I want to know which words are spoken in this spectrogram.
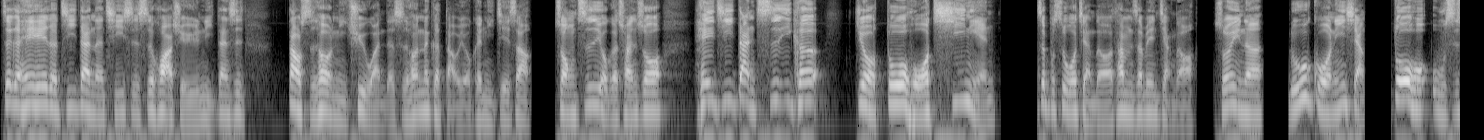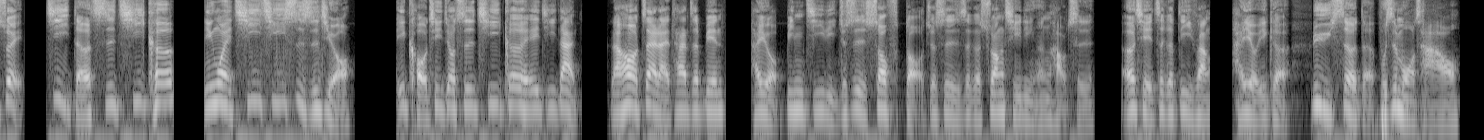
这个黑黑的鸡蛋呢其实是化学原理，但是到时候你去玩的时候，那个导游跟你介绍。总之有个传说，黑鸡蛋吃一颗就多活七年，这不是我讲的哦，他们这边讲的哦。所以呢，如果你想多活五十岁，记得吃七颗，因为七七四十九，一口气就吃七颗黑鸡蛋，然后再来他这边。还有冰激凌，就是 soft 就是这个霜淇淋很好吃，而且这个地方还有一个绿色的，不是抹茶哦，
